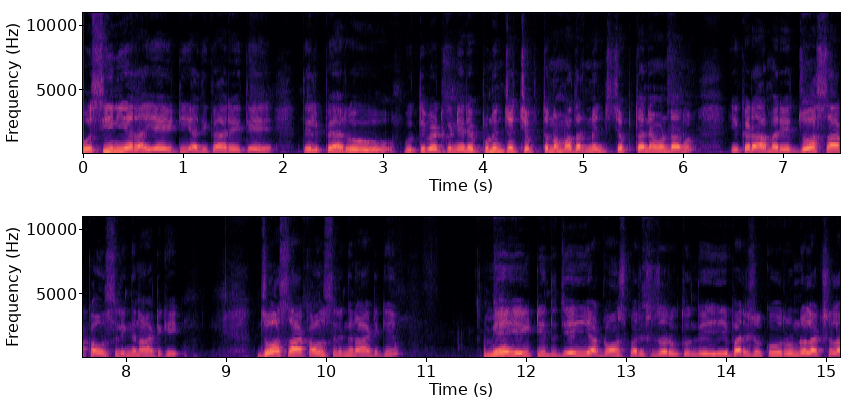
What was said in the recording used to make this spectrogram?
ఓ సీనియర్ ఐఐటి అధికారి అయితే తెలిపారు. గుర్తుపెట్టుకుని నేను ఎప్పటి నుంచో చెప్తున్న మొదటి నుంచి చెప్తానే ఉన్నాను ఇక్కడ మరి జోసా కౌన్సిలింగ్ నాటికి జోసా కౌన్సిలింగ్ నాటికి మే ఎయిటీన్త్ జేఈ అడ్వాన్స్ పరీక్ష జరుగుతుంది. ఈ పరీక్షకు రెండు లక్షల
